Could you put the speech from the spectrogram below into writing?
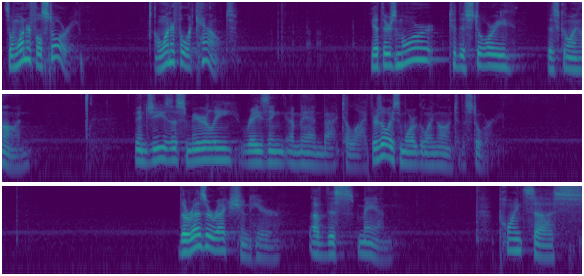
It's a wonderful story, a wonderful account. Yet there's more to the story that's going on than Jesus merely raising a man back to life. There's always more going on to the story. The resurrection here of this man points us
